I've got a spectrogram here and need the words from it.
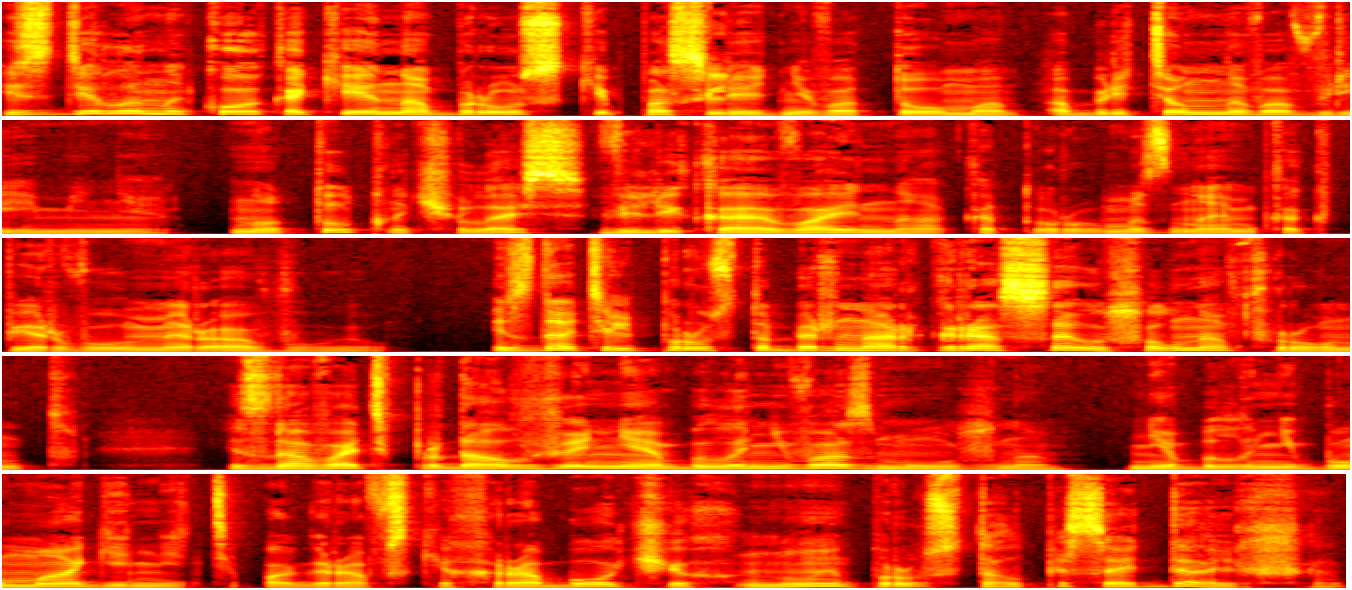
и сделаны кое-какие наброски последнего тома, обретенного времени. Но тут началась Великая война, которую мы знаем как Первую мировую. Издатель просто Бернар Грассе ушел на фронт. Издавать продолжение было невозможно. Не было ни бумаги, ни типографских рабочих, ну и просто стал писать дальше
